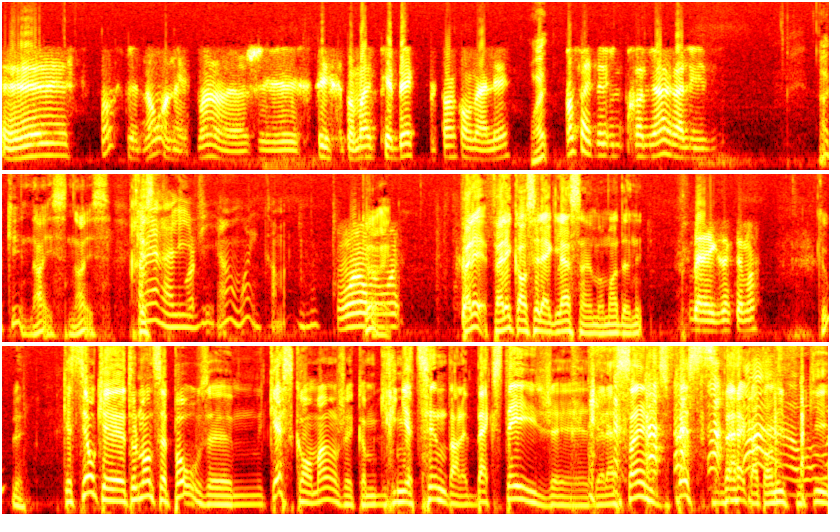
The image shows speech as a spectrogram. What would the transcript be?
Euh, je pense que non, honnêtement. C'est pas mal Québec tout le temps qu'on allait. Ouais. Je pense que ça va être une première à Lévis. OK, nice, nice. Première à Lévis. Ah, ouais, quand même. Ouais, ouais, ouais. Fallait, fallait casser la glace à un moment donné. Ben, exactement. Cool. Question que tout le monde se pose. euh, Qu'est-ce qu'on mange comme grignotine dans le backstage euh, de la scène du festival quand on est Fouki?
